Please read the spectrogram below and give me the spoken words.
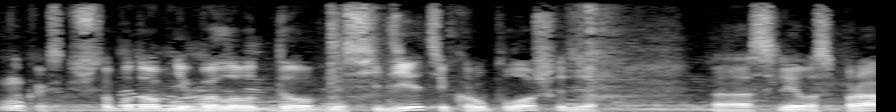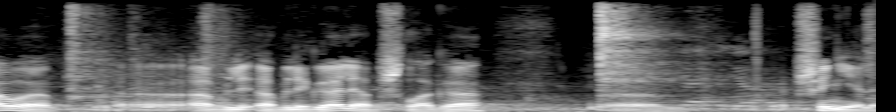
ну, как сказать, чтобы удобнее было удобно сидеть, и круп лошади э, слева-справа э, облегали обшлага шинели.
